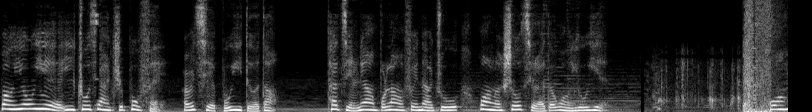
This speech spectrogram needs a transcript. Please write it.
忘忧叶一株价值不菲，而且不易得到，他尽量不浪费那株忘了收起来的忘忧叶。咣！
